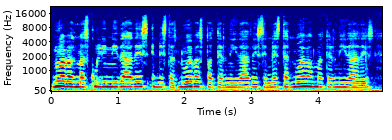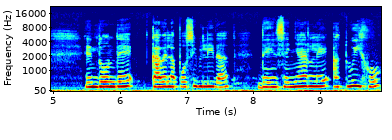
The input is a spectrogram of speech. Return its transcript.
nuevas masculinidades, en estas nuevas paternidades, en estas nuevas maternidades, en donde cabe la posibilidad de enseñarle a tu hijo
